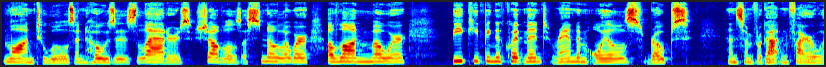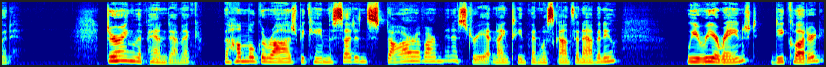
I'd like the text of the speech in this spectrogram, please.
lawn tools and hoses, ladders, shovels, a snow blower, a lawn mower, beekeeping equipment, random oils, ropes, and some forgotten firewood. During the pandemic, the humble garage became the sudden star of our ministry at 19th and Wisconsin Avenue. We rearranged, decluttered,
